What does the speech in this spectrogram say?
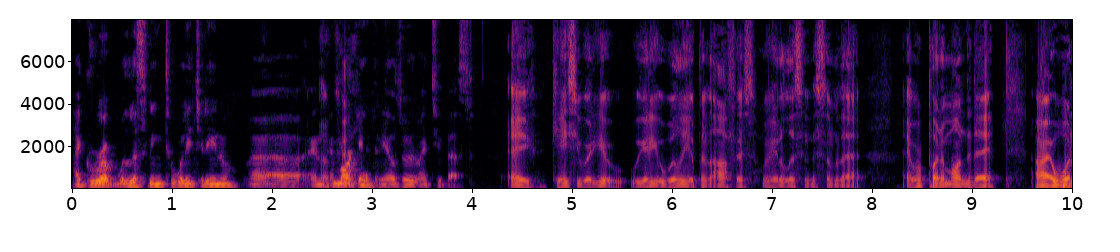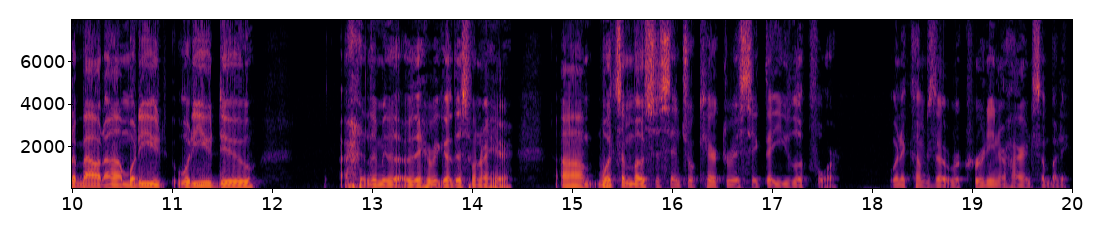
I grew up listening to Willie Chirino uh, and, okay. and, Marc Anthony. Those are my two best. Hey, Casey, we gotta get we gotta get Willie up in the office. We gotta listen to some of that. Hey, we're putting him on today. All right. What about um? What do you what do you do? Right, let me. Here we go. This one right here. Um, what's the most essential characteristic that you look for when it comes to recruiting or hiring somebody?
